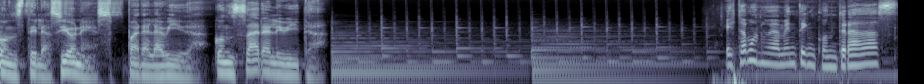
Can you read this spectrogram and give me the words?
Constelaciones para la vida con Sara Levita. Estamos nuevamente encontradas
